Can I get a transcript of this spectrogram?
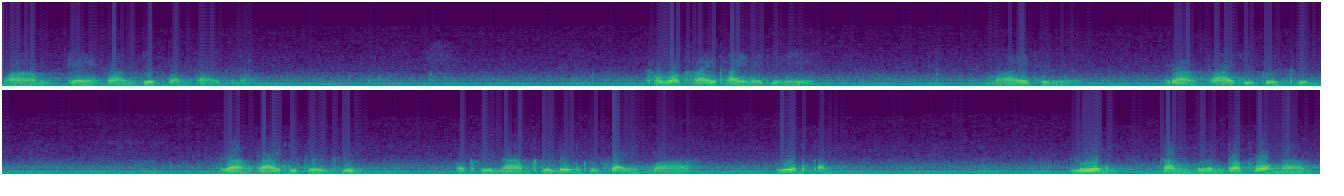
ความแก่ความเจ็บความตายไปได้คำว่าใครใครในที่นี้ หมายถึงร่างกายที่เกิดขึ้น ร่างกายที่เกิดขึ้น ก็คือน้ำคือลมคือไฟมารวมกัน รวมกันเหมือนกับฟองน้ำ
